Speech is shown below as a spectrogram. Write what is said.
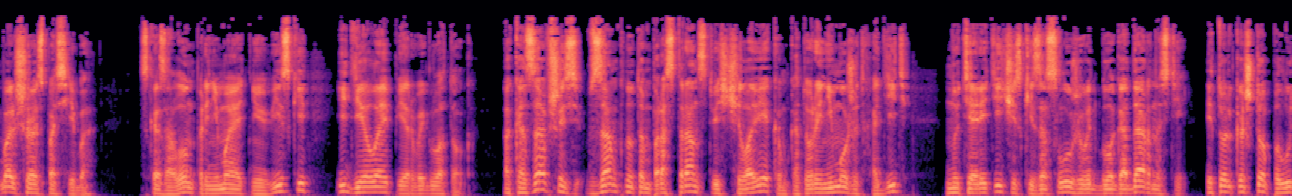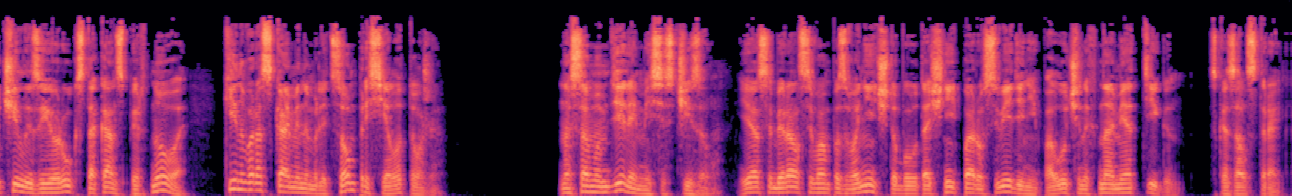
«Большое спасибо», — сказал он, принимая от нее виски и делая первый глоток. Оказавшись в замкнутом пространстве с человеком, который не может ходить, но теоретически заслуживает благодарности и только что получил из ее рук стакан спиртного, Кинвара с каменным лицом присела тоже. «На самом деле, миссис Чизл, я собирался вам позвонить, чтобы уточнить пару сведений, полученных нами от Тиган», сказал Страйк.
